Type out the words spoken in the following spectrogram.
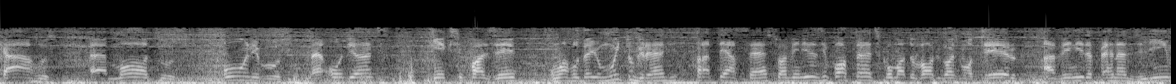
carros, eh, motos, ônibus, né, onde antes tinha que se fazer um arrodeio muito grande para ter acesso a avenidas importantes como a do Valdo Góes Monteiro, a Avenida Fernandes Lima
